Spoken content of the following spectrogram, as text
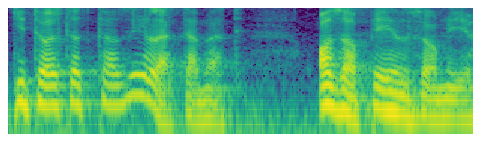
kitöltötte az életemet az a pénz, ami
